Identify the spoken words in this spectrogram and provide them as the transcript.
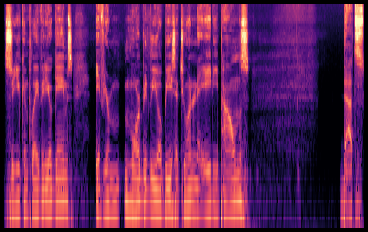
so you can play video games, if you're morbidly obese at 280 pounds, that's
